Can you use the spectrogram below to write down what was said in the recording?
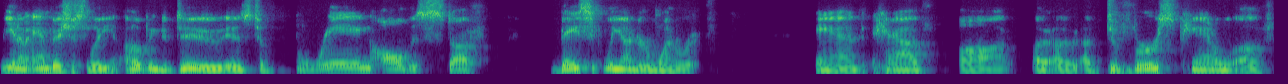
you know, ambitiously hoping to do is to bring all this stuff basically under one roof and have uh, a, a, diverse panel of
